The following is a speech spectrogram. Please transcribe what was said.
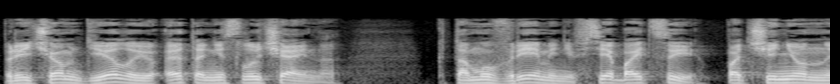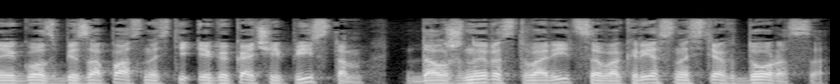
Причем делаю это не случайно. К тому времени все бойцы, подчиненные госбезопасности и ГК-чипистам, должны раствориться в окрестностях Дороса.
